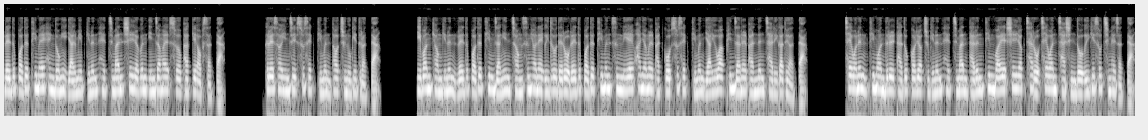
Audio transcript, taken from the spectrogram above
레드버드 팀의 행동이 얄밉기는 했지만 실력은 인정할 수밖에 없었다. 그래서인지 수색팀은 더 주눅이 들었다. 이번 경기는 레드버드 팀장인 정승현의 의도대로 레드버드 팀은 승리의 환영을 받고 수색팀은 야유와 핀잔을 받는 자리가 되었다. 채원은 팀원들을 다독거려 주기는 했지만 다른 팀과의 실력 차로 채원 자신도 의기소침해졌다.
